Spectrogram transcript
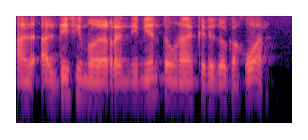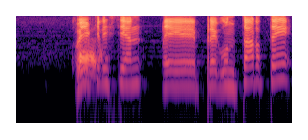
altísimo de rendimiento una vez que te toca jugar. Oye, Cristian, eh, preguntarte,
